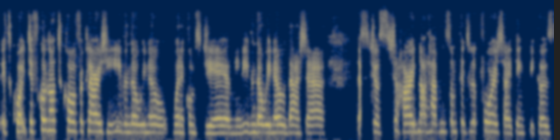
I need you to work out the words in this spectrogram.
it's quite difficult not to call for clarity even though we know when it comes to ga i mean even though we know that uh, that's just hard not having something to look forward to i think because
